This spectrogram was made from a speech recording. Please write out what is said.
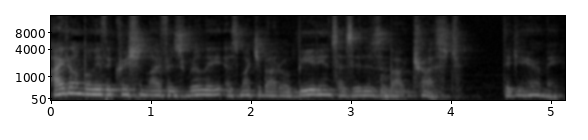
I don't believe the Christian life is really as much about obedience as it is about trust. Did you hear me?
